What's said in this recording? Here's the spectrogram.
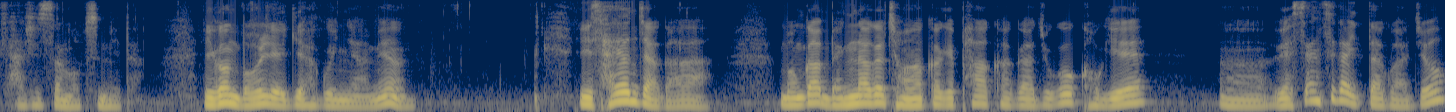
사실상 없습니다. 이건 뭘 얘기하고 있냐면 이 사연자가 뭔가 맥락을 정확하게 파악해 가지고 거기에 어, 왜 센스가 있다고 하죠.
